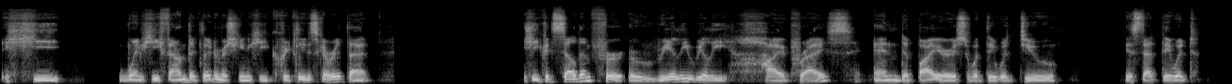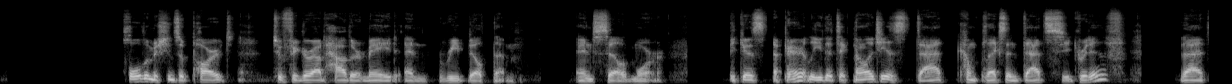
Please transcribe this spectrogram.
He, when he found the glitter machine, he quickly discovered that he could sell them for a really, really high price. And the buyers, what they would do is that they would pull the machines apart to figure out how they're made and rebuild them and sell more. Because apparently the technology is that complex and that secretive that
